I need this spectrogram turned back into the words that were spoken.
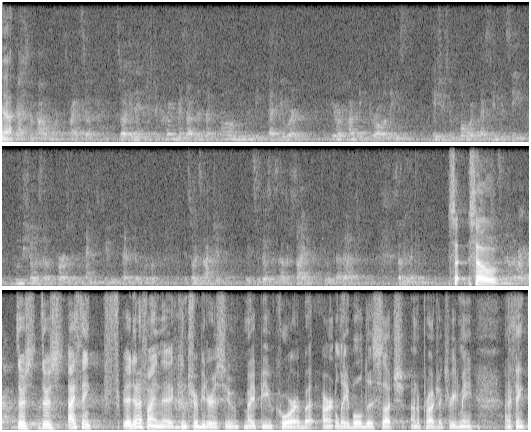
Yeah. That's somehow it works, right? So, so and it just occurred to me as I was like, oh, you could be, as you were, if you were hunting through all of these issues and pull requests, you could see who shows up first and tends to, tends to overlook. So it's not just, it's, there's this other side of it too. Is that a, something that can so, so there's, there's, I think, identifying the contributors who might be core but aren't labeled as such on a project's README, I think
